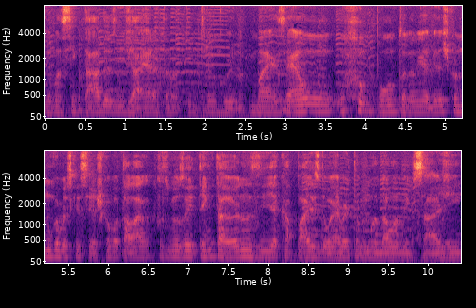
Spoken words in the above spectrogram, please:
de umas cintadas e já era, tava tudo tranquilo. Mas é um, um ponto na minha vida, acho que eu nunca vou esquecer. Acho que eu vou estar lá com os meus 80 anos e é capaz do Everton me mandar uma mensagem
